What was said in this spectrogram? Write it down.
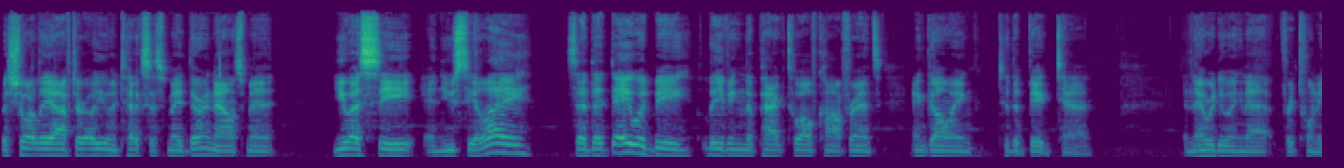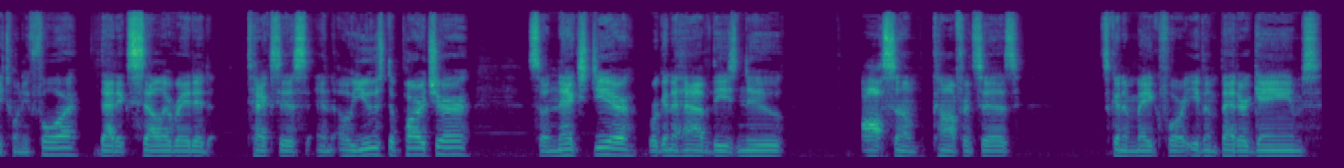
but shortly after OU and Texas made their announcement, USC and UCLA said that they would be leaving the Pac 12 conference and going to the Big Ten. And they were doing that for 2024. That accelerated Texas and OU's departure. So next year, we're going to have these new awesome conferences. It's going to make for even better games.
